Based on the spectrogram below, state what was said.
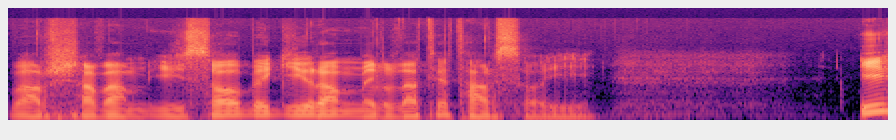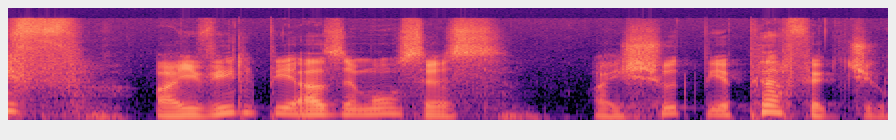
ور شوم عیسی بگیرم ملت ترسایی If I will be as a Moses, I should be a perfect Jew.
